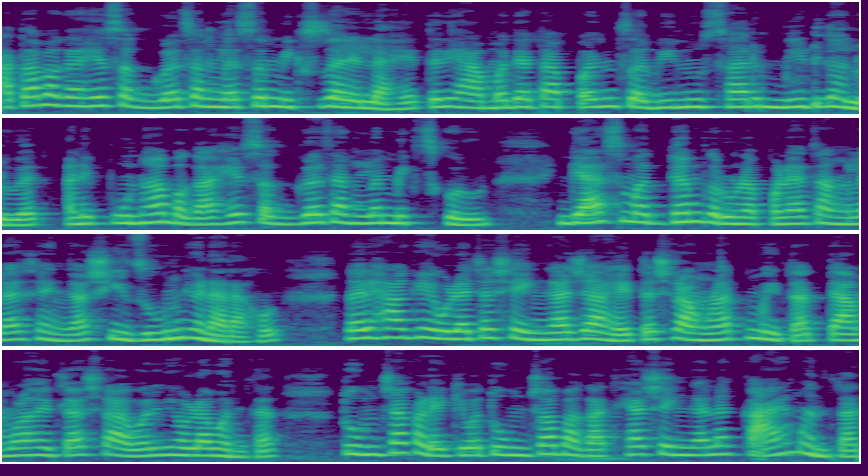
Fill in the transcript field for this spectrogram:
आता बघा हे सगळं चांगलं असं मिक्स झालेलं आहे. तर ह्यामध्ये आता आपण चवीनुसार मीठ घालूयात आणि पुन्हा बघा हे सगळं चांगलं मिक्स करून गॅस मध्यम करून आपण या चांगल्या शेंगा शिजवून घेणार आहोत. तर ह्या घेवड्याच्या शेंगा ज्या आहेत त्या श्रावणात मिळतात. त्यामुळे ह्याच्या श्रावण घेवडा म्हणतात. तुमच्याकडे किंवा तुमच्या भागात ह्या शेंगांना काय म्हणतात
